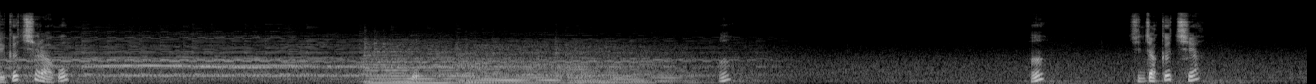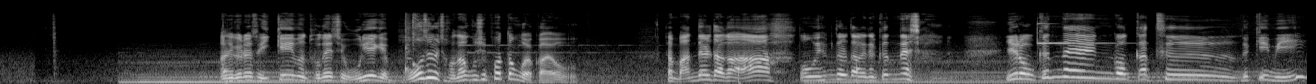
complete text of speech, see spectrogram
이게 끝이라고? 어? 어? 진짜 끝이야? 아니 그래서 이 게임은 도대체 우리에게 무엇을 전하고 싶었던 걸까요? 그냥 만들다가 아 너무 힘들다 그냥 끝내자 이러고 끝낸 것 같은 느낌이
